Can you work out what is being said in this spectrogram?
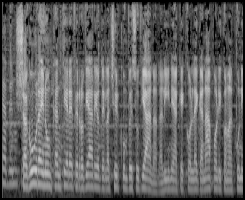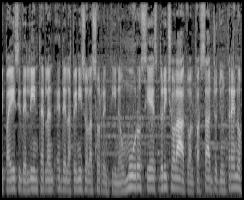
è avvenuto Sciagura in un cantiere ferroviario della Circumvesuviana, la linea che collega Napoli con alcuni paesi dell'Interland e della penisola sorrentina. Un muro si è sbriciolato al passaggio di un treno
